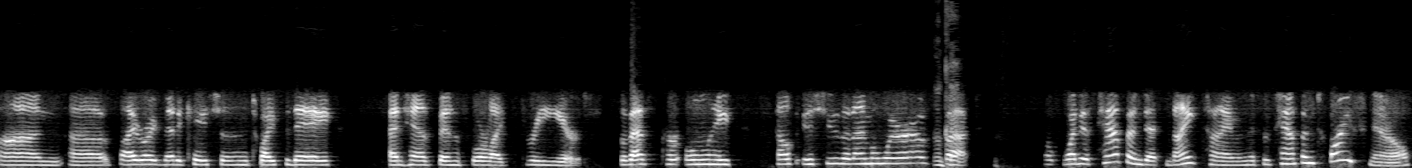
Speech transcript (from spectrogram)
on uh, thyroid medication twice a day, and has been for like three years. So that's her only health issue that I'm aware of. Okay. But what has happened at nighttime, and this has happened twice now.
